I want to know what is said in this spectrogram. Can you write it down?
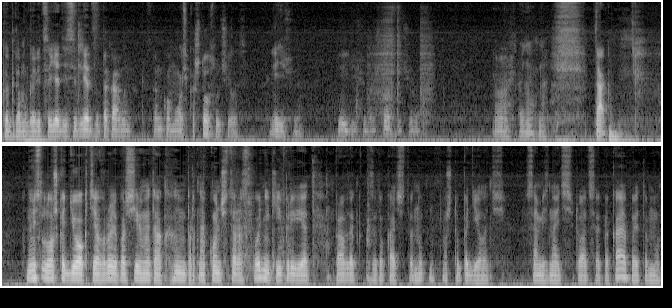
Как там говорится, я 10 лет за токарным станком. Оська, что случилось? Иди сюда. Иди сюда. Что случилось? А, понятно. Так. Ну, если ложка дегтя в роли почти мы так, импортно кончатся расходники и привет. Правда, зато качество. Ну, а что поделать? Сами знаете, ситуация какая, поэтому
